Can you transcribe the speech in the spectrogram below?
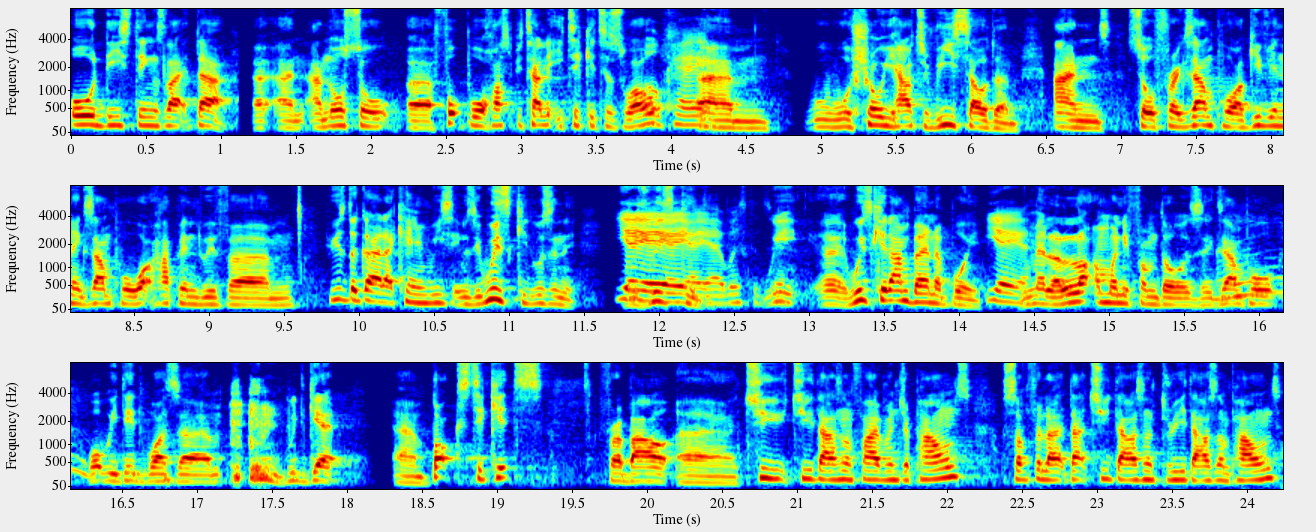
all these things like that, Uh, and and also uh, football hospitality tickets as well. Okay. Um, we will show you how to resell them. And so, for example, I'll give you an example. What happened with um, who's the guy that came recently? It was it Wizkid, wasn't it? Yeah, it yeah, was yeah, Wizkid. yeah, yeah, Wizkid, We uh, Wizkid and Burna Boy. Yeah, yeah. We made a lot of money from those. Example, what we did was um, we'd get um, box tickets for about uh, two two thousand five hundred pounds, something like that, two thousand, three thousand pounds,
